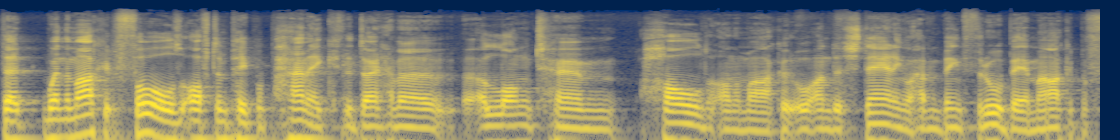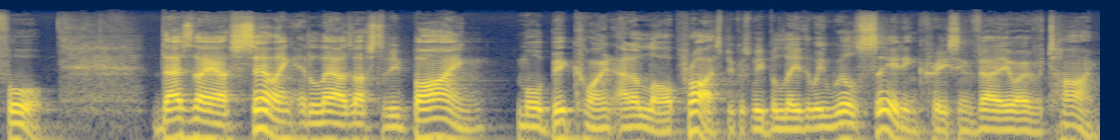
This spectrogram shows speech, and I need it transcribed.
That when the market falls, often people panic that don't have a, a long term hold on the market or understanding or haven't been through a bear market before as they are selling, it allows us to be buying more Bitcoin at a lower price because we believe that we will see it increase in value over time.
